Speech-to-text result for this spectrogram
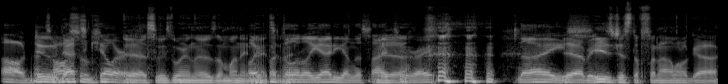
Oh, dude, that's, awesome. killer. Yeah, so he's wearing those on Monday Oh, you night. put the little Yeti on the side Yeah. too, right? nice. Yeah, but he's just a phenomenal guy.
